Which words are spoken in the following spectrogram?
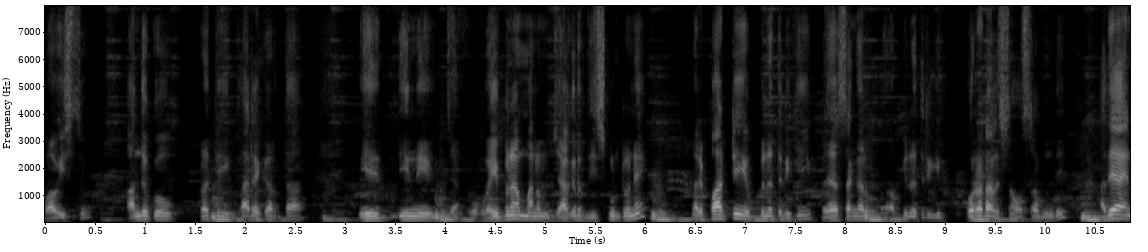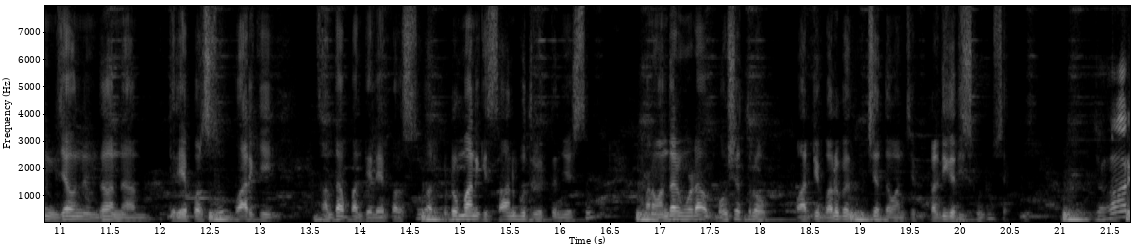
భావిస్తూ అందుకు ప్రతి కార్యకర్త ఈ దీన్ని ఒకవైపున ఒక వైపున మనం జాగ్రత్త తీసుకుంటూనే మరి పార్టీ అభ్యున్నతికి ప్రజాసంఘాల అభ్యున్నతికి పోరాడాల్సిన అవసరం ఉంది. అదే ఆయన నిజమైన తెలియపరుస్తూ వారికి సంతాపాన్ని తెలియపరుస్తూ వారి కుటుంబానికి సానుభూతి వ్యక్తం చేస్తూ మనం అందరం కూడా భవిష్యత్తులో పార్టీ బలోపేతం చెప్పి ప్రతిగా తీసుకుంటూ సార్ జోహార్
